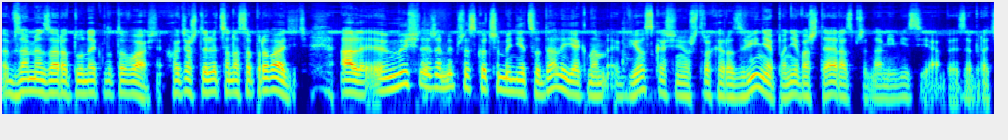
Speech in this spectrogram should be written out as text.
w zamian za ratunek, no to właśnie, chociaż tyle, co nas oprowadzić. Ale myślę, że my przeskoczymy nieco dalej, jak nam wioska się już trochę rozwinie, ponieważ teraz przed nami misja, aby zebrać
